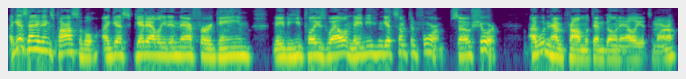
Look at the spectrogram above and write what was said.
I guess anything's possible. I guess get Elliott in there for a game. Maybe he plays well, and maybe you can get something for him. So sure. I wouldn't have a problem with them going to Elliott tomorrow.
